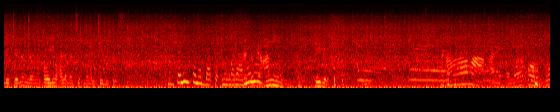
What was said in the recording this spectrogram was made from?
lechon nun, yung toyo kalamansi na may chili paste. Magtanim ka na dapat ng marami na. Mm. Chili. Ah, makakaya pala. Porko.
